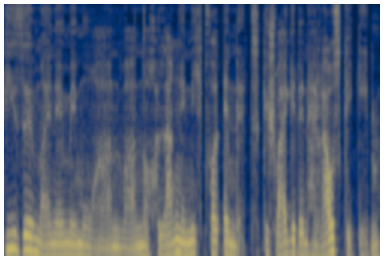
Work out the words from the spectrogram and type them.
Diese meine Memoiren waren noch lange nicht vollendet, geschweige denn herausgegeben.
